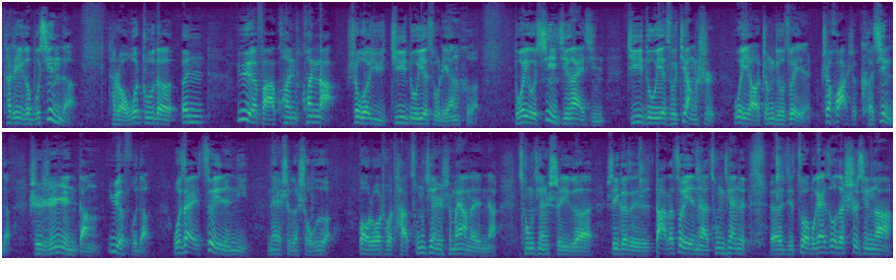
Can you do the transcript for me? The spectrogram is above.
他是一个不信的。他说：“我主的恩越发宽宽大，使我与基督耶稣联合，多有信心爱心。基督耶稣降世。”为要拯救罪人，这话是可信的，是人人当悦服的。我在罪人里乃是个首恶。保罗说他从前是什么样的人呢？从前是一个是一个大的罪人呢？从前是呃做不该做的事情啊。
